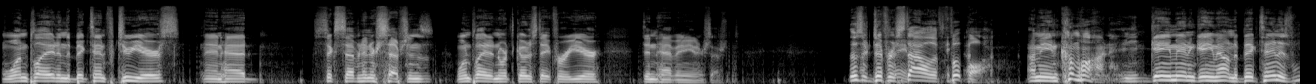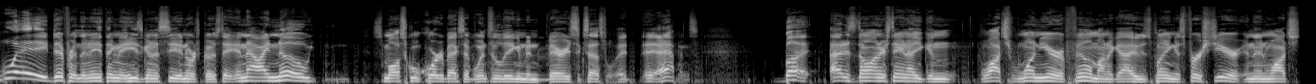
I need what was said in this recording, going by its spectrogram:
One played in the Big Ten for two years and had six, seven interceptions. One played at North Dakota State for a year, didn't have any interceptions. Those are different style of football. I mean, come on. Game in and game out in the Big Ten is way different than anything that he's going to see in North Dakota State. And now I know small school quarterbacks have went to the league and been very successful. It, it happens. But I just don't understand how you can watch one year of film on a guy who's playing his first year and then watch,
